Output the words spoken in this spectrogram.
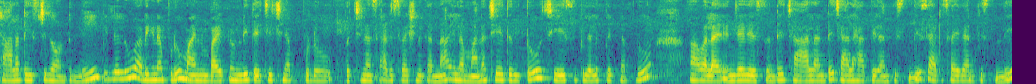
చాలా టేస్టీగా ఉంటుంది. పిల్లలు అడిగినప్పుడు మనం బయట నుండి తెచ్చిచ్చినప్పుడు వచ్చిన సాటిస్ఫాక్షన్ కన్నా ఇలా మన చేతులతో చేసి పిల్లలకు పెట్టినప్పుడు వాళ్ళు ఎంజాయ్ చేస్తుంటే చాలా అంటే చాలా హ్యాపీగా అనిపిస్తుంది సాటిస్ఫైగా అనిపిస్తుంది.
